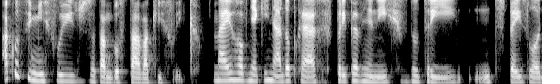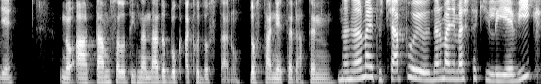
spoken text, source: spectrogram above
Ako si myslíš, že sa tam dostáva kyslík? Majú ho v nejakých nádobkách pripevnených vnútri space lode. No a tam sa do tých nádobok ako dostanú? Dostane teda ten... No normálne to čapujú, normálne máš taký lievík,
